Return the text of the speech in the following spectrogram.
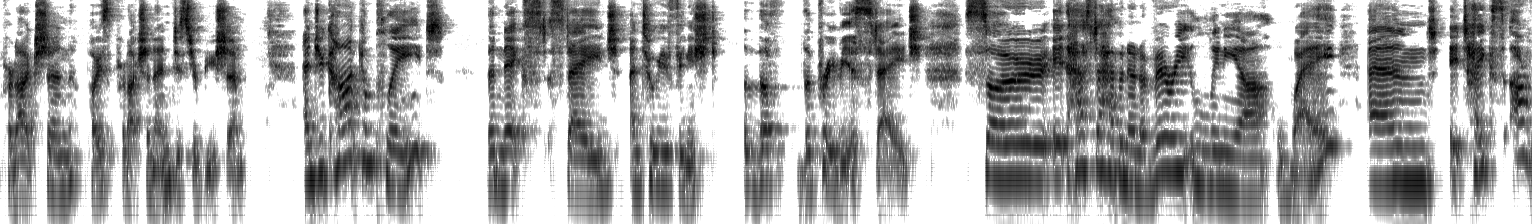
production, post production, and distribution. And you can't complete the next stage until you've finished the, the previous stage. So it has to happen in a very linear way and it takes a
